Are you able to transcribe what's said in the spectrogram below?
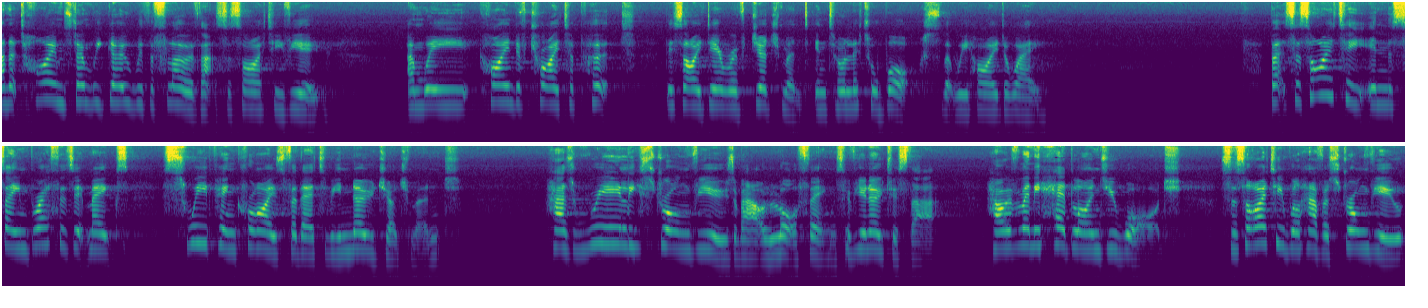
And at times, don't we go with the flow of that society view? And we kind of try to put this idea of judgment into a little box that we hide away. But society, in the same breath as it makes sweeping cries for there to be no judgment, has really strong views about a lot of things. Have you noticed that? However many headlines you watch, society will have a strong view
